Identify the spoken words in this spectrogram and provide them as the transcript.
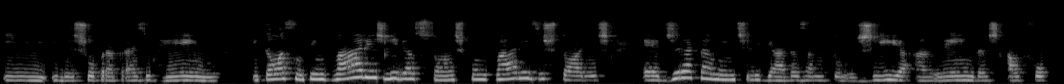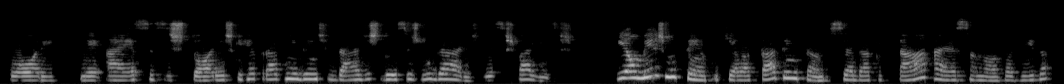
e, e deixou para trás o reino. Então, assim, tem várias ligações com várias histórias é, diretamente ligadas à mitologia, a lendas, ao folclore, né, a essas histórias que retratam identidades desses lugares, desses países. E, ao mesmo tempo que ela está tentando se adaptar a essa nova vida,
